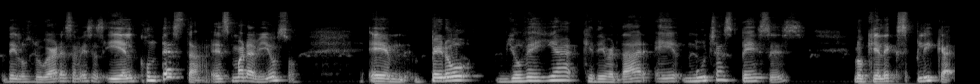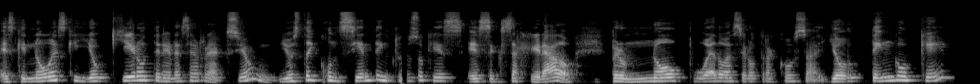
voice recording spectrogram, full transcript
de los lugares a veces? Y él contesta, es maravilloso. Em, pero yo veía que de verdad eh, muchas veces lo que él explica es que no es que yo quiero tener esa reacción, yo estoy consciente incluso que es, es exagerado, pero no puedo hacer otra cosa. Yo tengo que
